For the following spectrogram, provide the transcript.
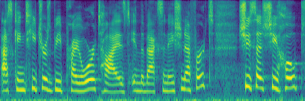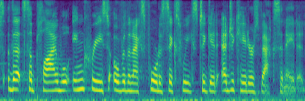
asking teachers be prioritized in the vaccination efforts. She says she hopes that supply will increase over the next four to six weeks to get educators vaccinated.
